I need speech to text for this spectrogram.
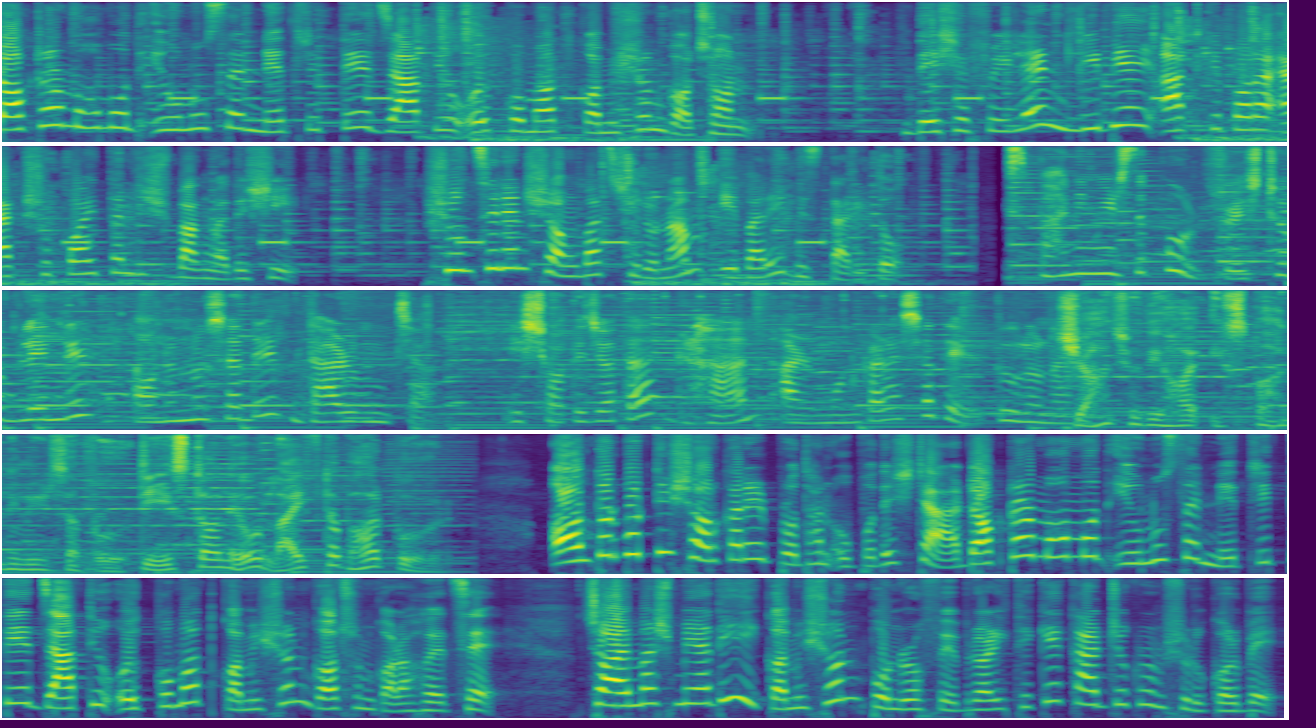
Doctor Mohammad ইউনুসের নেতৃত্বে জাতীয় ঐক্যমত কমিশন গঠন। দেশে ফিরলেন লিবিয়ায় আটকে পড়া একশো পঁয়তাল্লিশ বাংলাদেশি। শুনছিলেন সংবাদ শিরোনাম এবারে বিস্তারিত। ইস্পাহানি মির্জাপুর শ্রেষ্ঠ ব্লেন্ডের অনন্য স্বাদের দারুণ চা। এই সতেজতা ঘ্রাণ আর মন স্বাদের তুলনা। চা যদি হয় ইস্পাহানি মির্জাপুর টি স্টলেও লাইফটা ভরপুর। অন্তর্বর্তী সরকারের প্রধান উপদেষ্টা ডক্টর মোহাম্মদ ইউনুসের নেতৃত্বে জাতীয় ঐক্যমত কমিশন গঠন করা হয়েছে। ছয় মাস মেয়াদি এই কমিশন পনেরো ফেব্রুয়ারি থেকে কার্যক্রম শুরু করবে।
